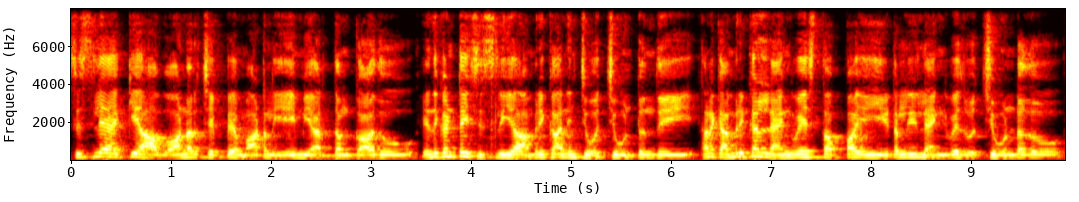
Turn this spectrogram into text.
సిసిలియాకి ఆ ఓనర్ చెప్పే మాటలు ఏమీ అర్థం కాదు. ఎందుకంటే సిసిలియా అమెరికా నుంచి వచ్చి ఉంటుంది. తనకి అమెరికన్ లాంగ్వేజ్ తప్ప ఈ ఇటలీ లాంగ్వేజ్ వచ్చి ఉండదు.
